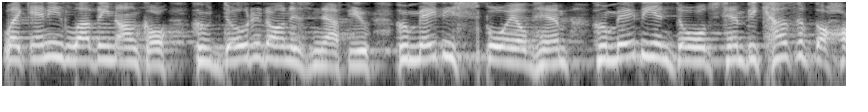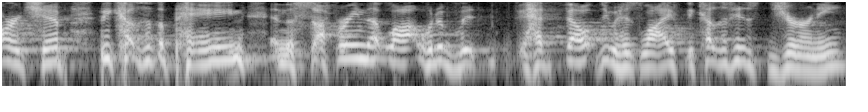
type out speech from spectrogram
like any loving uncle who doted on his nephew, who maybe spoiled him, who maybe indulged him because of the hardship, because of the pain and the suffering that Lot would have had felt through his life because of his journey,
